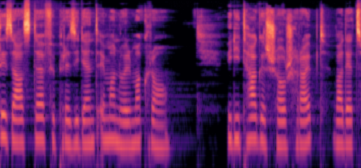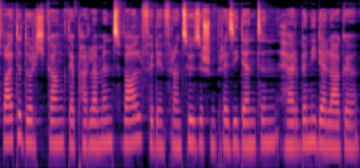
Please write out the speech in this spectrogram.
Desaster für Präsident Emmanuel Macron wie die Tagesschau schreibt, war der zweite Durchgang der Parlamentswahl für den französischen Präsidenten herbe Niederlage.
